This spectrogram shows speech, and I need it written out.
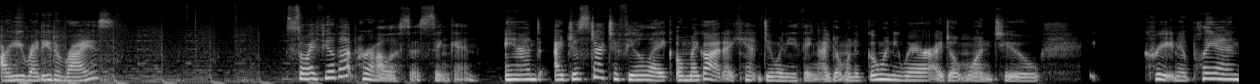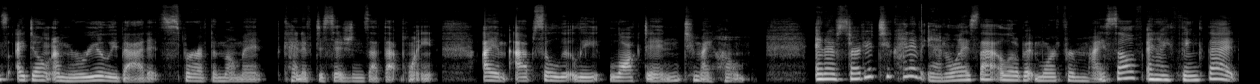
Are you ready to rise? So I feel that paralysis sink in. And I just start to feel like, oh my God, I can't do anything. I don't want to go anywhere. I don't want to create new plans. I don't, I'm really bad at spur of the moment kind of decisions at that point. I am absolutely locked in to my home. And I've started to kind of analyze that a little bit more for myself. And I think that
